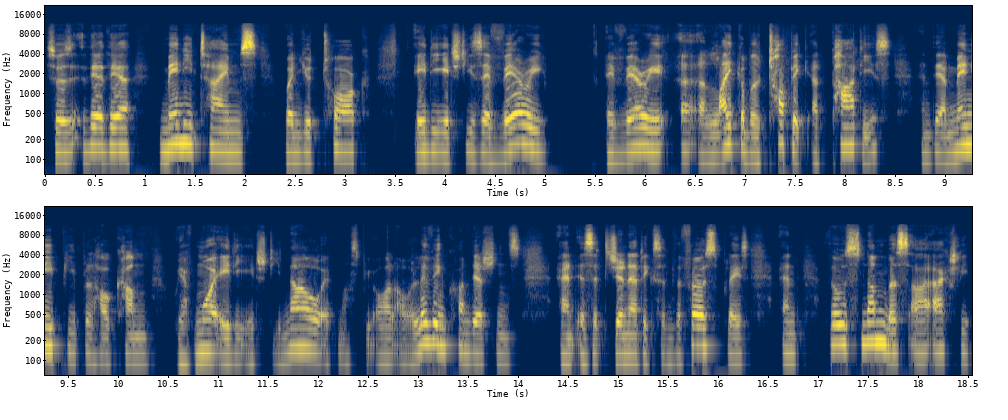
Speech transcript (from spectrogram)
so there, there are many times when you talk, ADHD is a very a very uh, likable topic at parties and there are many people how come we have more ADHD now? It must be all our living conditions and is it genetics in the first place? And those numbers are actually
